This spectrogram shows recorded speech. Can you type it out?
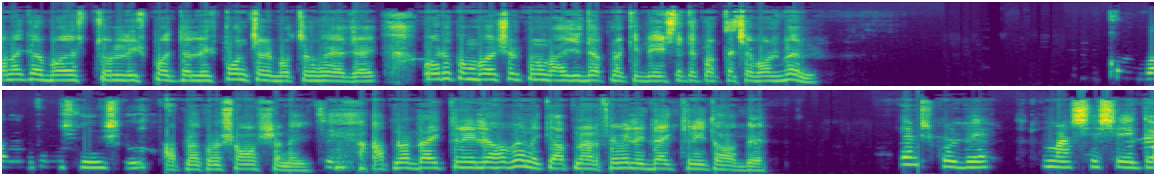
অনেকের বয়স চল্লিশ পঁয়তাল্লিশ পঞ্চাশ বছর হয়ে যায়। ওইরকম বয়সের কোনো ভাই যদি আপনাকে বিয়ে সাথে করতে চায় বসবেন। আপনার কোনো সমস্যা নেই? আপনার দায়িত্ব নিলে হবে নাকি আপনার ফ্যামিলির দায়িত্ব নিতে হবে? করবে। মাস শেষে এটা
